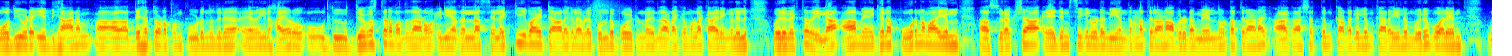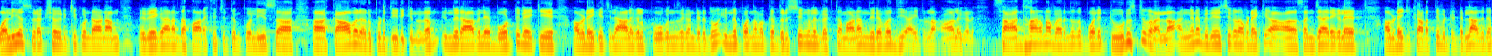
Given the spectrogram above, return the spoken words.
മോദിയുടെ ഈ ധ്യാനം അദ്ദേഹത്തോടൊപ്പം കൂടുന്നതിന് ഏതെങ്കിലും ഹയർ ഉദ്യോഗസ്ഥർ വന്നതാണോ? ഇനി അതല്ല സെലക്റ്റീവായിട്ട് ആളുകൾ അവിടെ കൊണ്ടുപോയിട്ടുണ്ടോ എന്നടക്കമുള്ള കാര്യങ്ങളിൽ ഒരു വ്യക്തതയില്ല. ആ മേഖല പൂർണമായും സുരക്ഷാ ഏജൻസികളുടെ നിയന്ത്രണത്തിലാണ് അവരുടെ മേൽനോട്ടത്തിലാണ്. ആകാശത്തും കടലിലും കരയിലും ഒരുപോലെ വലിയ സുരക്ഷ ഒരുക്കിക്കൊണ്ടാണ് വിവേകാനന്ദ പാർക്ക് ചുറ്റും പോലീസ് കാവൽ ഏർപ്പെടുത്തിയിരിക്കുന്നത്. ഇന്ന് രാവിലെ ബോട്ടിലേക്ക് അവിടേക്ക് ചില ആളുകൾ പോകുന്നത് കണ്ടിരുന്നു. ഇന്നിപ്പോൾ നമുക്ക് ദൃശ്യങ്ങളിൽ വ്യക്തമാണ് നിരവധിയായിട്ടുള്ള ആളുകൾ സാധാരണ വരുന്നത് പോലെ ടൂറിസ്റ്റുകളല്ല. അങ്ങനെ വിദേശികൾ അവിടേക്ക് സഞ്ചാരികളെ അവിടേക്ക് കടത്തിവിട്ടിട്ടില്ല. അതിന്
